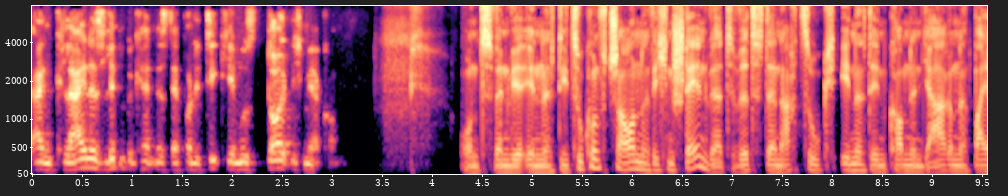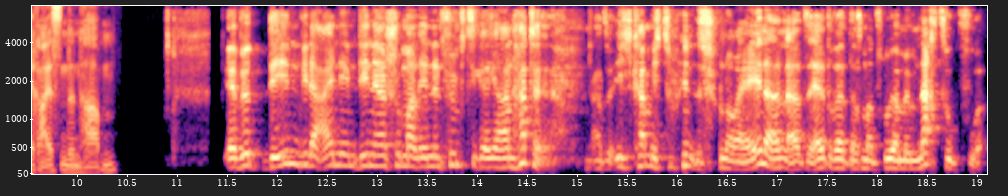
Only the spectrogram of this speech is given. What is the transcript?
ein kleines Lippenbekenntnis der Politik. Hier muss deutlich mehr kommen. Und wenn wir in die Zukunft schauen, welchen Stellenwert wird der Nachtzug in den kommenden Jahren bei Reisenden haben? Er wird den wieder einnehmen, den er schon mal in den 50er Jahren hatte. Also ich kann mich zumindest schon noch erinnern als Älterer, dass man früher mit dem Nachtzug fuhr.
